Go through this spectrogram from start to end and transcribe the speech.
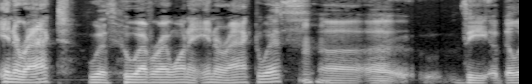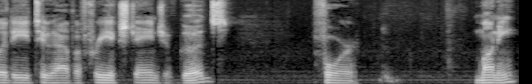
interact with whoever I want to interact with, Mhm. uh, uh, the ability to have a free exchange of goods for money.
